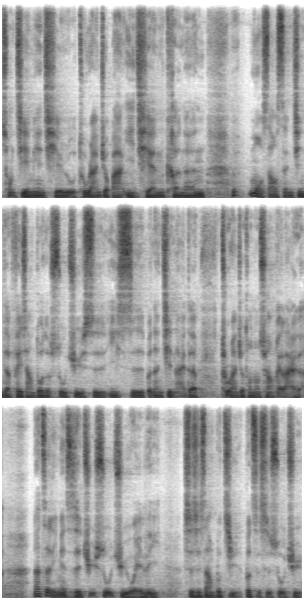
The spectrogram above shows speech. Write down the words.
从界面切入，突然就把以前可能末梢神经的非常多的数据是医师不能进来的，突然就通通串回来了。那这里面只是举数据为例。事实上不止不只是数据，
